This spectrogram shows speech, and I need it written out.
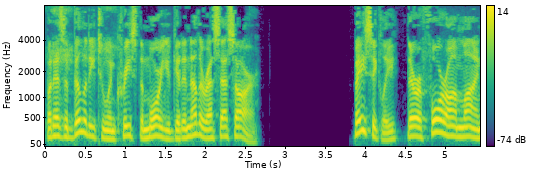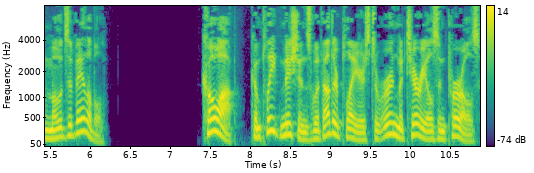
but has ability to increase the more you get another SSR. Basically, there are four online modes available. Co-op, complete missions with other players to earn materials and pearls,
